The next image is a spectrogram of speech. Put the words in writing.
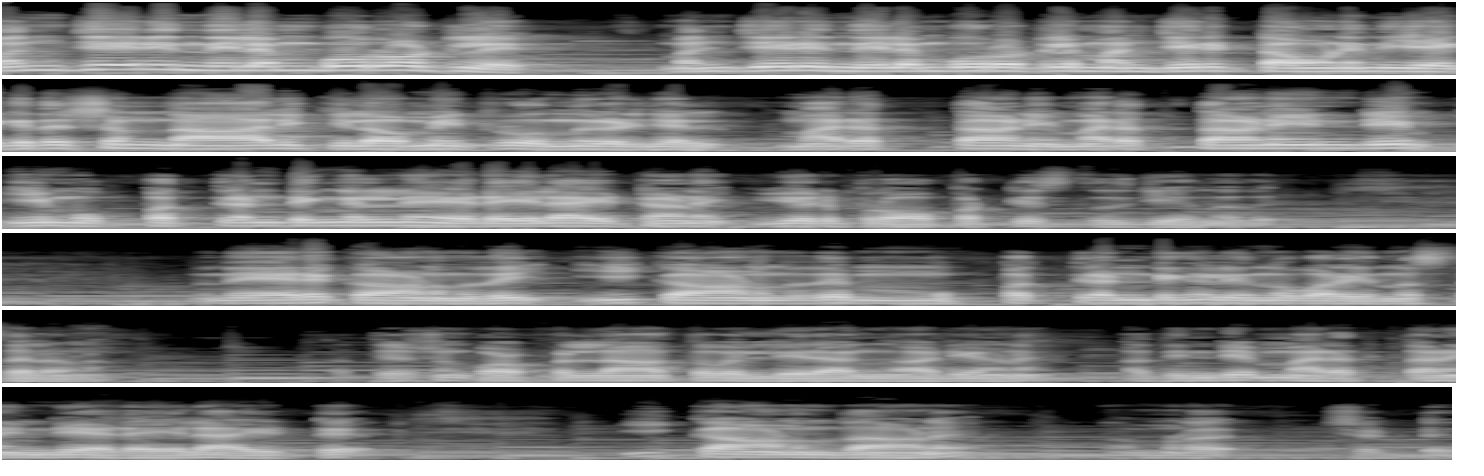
മഞ്ചേരി നിലമ്പൂർ റോട്ടിൽ മഞ്ചേരി നിലമ്പൂർ റോട്ടിൽ മഞ്ചേരി ടൗണിൽ നിന്ന് ഏകദേശം നാല് കിലോമീറ്റർ വന്നു കഴിഞ്ഞാൽ മരത്താണി. മരത്താണിന്റെയും ഈ മുപ്പത്തിരണ്ടിങ്ങലിന് ഇടയിലായിട്ടാണ് ഈ ഒരു പ്രോപ്പർട്ടി സ്ഥിതി ചെയ്യുന്നത്. നേരെ കാണുന്നത് ഈ കാണുന്നത് മുപ്പത്തിരണ്ടിങ്ങൽ എന്ന് പറയുന്ന സ്ഥലമാണ്. അത്യാവശ്യം കുഴപ്പമില്ലാത്ത വലിയൊരു അങ്ങാടിയാണ്. അതിന്റെ മരത്താണിന്റെ ഇടയിലായിട്ട് ഈ കാണുന്നതാണ് നമ്മുടെ ഷെഡ്.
